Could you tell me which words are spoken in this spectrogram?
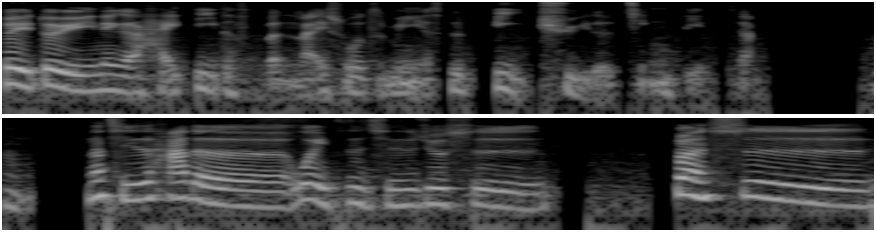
所以对于那个海蒂的粉来说，这边也是必去的景点。这样，嗯，那其实它的位置其实就是算是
